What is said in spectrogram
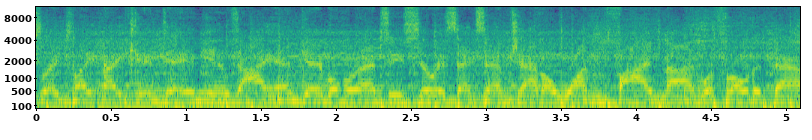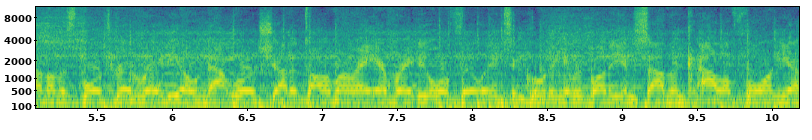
Sports Rage Late Night continues. I am Gabriel Morency, Sirius XM Channel 159. We're throwing it down on the Sports Grid Radio Network. Shout out to all of our AM radio affiliates, including everybody in Southern California.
